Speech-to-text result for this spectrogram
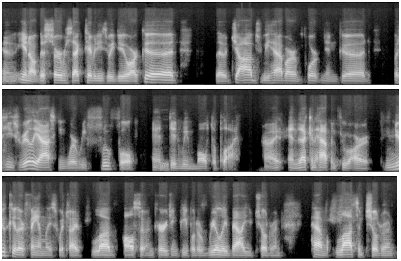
And you know the service activities we do are good. The jobs we have are important and good. But he's really asking were we fruitful and mm-hmm. did we multiply right? And that can happen through our nuclear families, which I love also encouraging people to really value children, have lots of children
